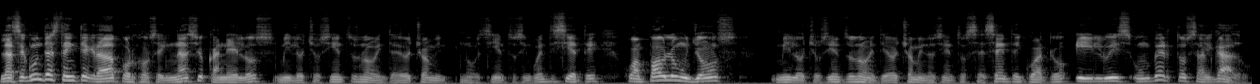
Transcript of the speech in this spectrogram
La segunda está integrada por José Ignacio Canelos, 1898 a 1957, Juan Pablo Muñoz, 1898 a 1964, y Luis Humberto Salgado,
